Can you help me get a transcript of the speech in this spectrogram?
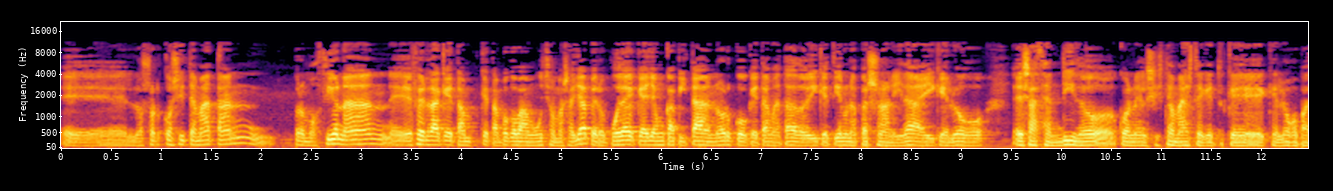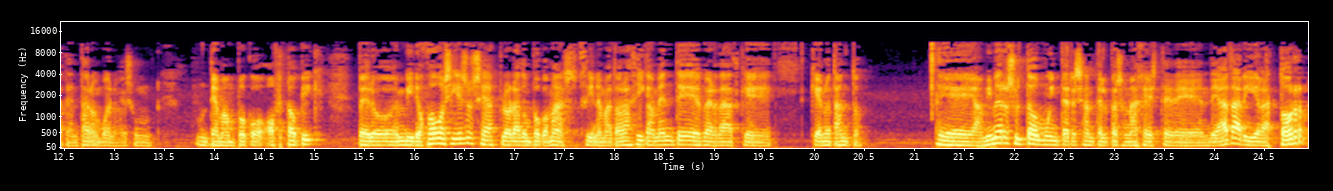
eh, los orcos si te matan, promocionan, eh, es verdad que, tampoco va mucho más allá, pero puede que haya un capitán orco que te ha matado y que tiene una personalidad y que luego es ascendido con el sistema este que, que, luego patentaron, bueno, es un, un, tema un poco off topic, pero en videojuegos y eso se ha explorado un poco más, cinematográficamente es verdad que, que no tanto. Eh, a mí me resultó muy interesante el personaje este de, de Adar y el actor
